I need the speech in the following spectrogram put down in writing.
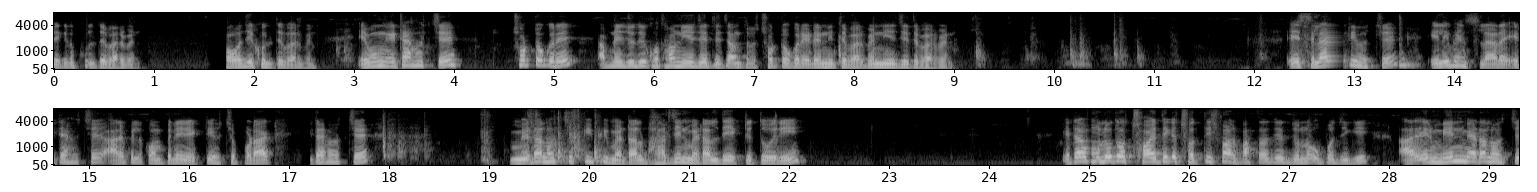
দেখেন খুলতে পারবেন। সহজে খুলতে পারবেন। এবং এটা হচ্ছে ছোট্ট করে আপনি যদি কোথাও নিয়ে যেতে চান, তাহলে ছোট্ট করে এটা নিতে পারবেন, নিয়ে যেতে পারবেন। এই স্লাইডটি হচ্ছে এলিভেন স্লাইডার এটা হচ্ছে আরএফএল কোম্পানির একটি হচ্ছে প্রোডাক্ট এটা হচ্ছে মেটাল হচ্ছে পিপি মেটাল ভার্জিন মেটাল দিয়ে একটি তৈরি। এটা মূলত ছয় থেকে ছত্রিশ মাস বাচ্চাদের জন্য উপযোগী। আর এর মেন মেটাল হচ্ছে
